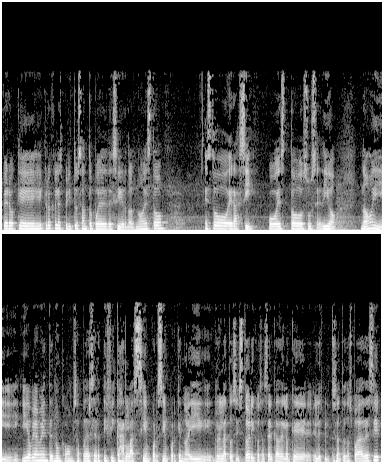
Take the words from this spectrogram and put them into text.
pero que creo que el Espíritu Santo puede decirnos, ¿no? Esto, esto era así o esto sucedió ¿no? Y, y, obviamente nunca vamos a poder certificarlas 100% porque no hay relatos históricos acerca de lo que el Espíritu Santo nos pueda decir,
